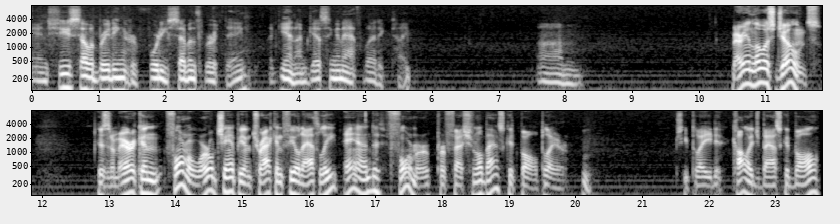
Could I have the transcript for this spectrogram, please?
and she's celebrating her 47th birthday. Again, I'm guessing an athletic type. Um, Marion Lois Jones is an American former world champion track and field athlete and former professional basketball player. Hmm. She played college basketball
